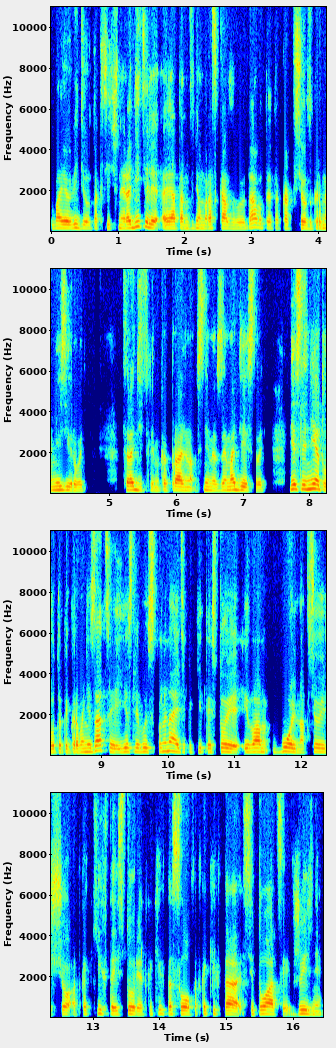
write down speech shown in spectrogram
мое видео «Токсичные родители», я там в нем рассказываю, да, вот это, как все сгармонизировать с родителями, как правильно с ними взаимодействовать. Если нет вот этой гармонизации, если вы вспоминаете какие-то истории, и вам больно все еще от каких-то историй, от каких-то слов, от каких-то ситуаций в жизни,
